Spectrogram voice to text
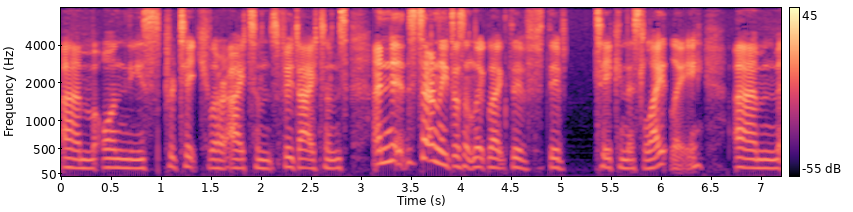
um, on these particular items, food items. And it certainly doesn't look like they've they've taken this lightly. Um,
